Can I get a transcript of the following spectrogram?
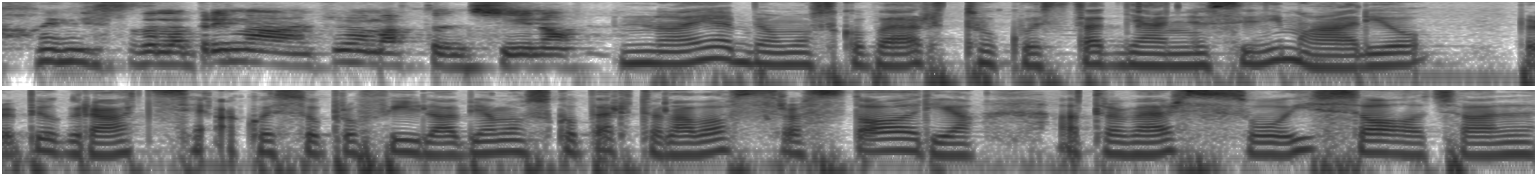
quindi è stato prima, il primo mattoncino. Noi abbiamo scoperto questa diagnosi di Mario proprio grazie a questo profilo abbiamo scoperto la vostra storia attraverso i social,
